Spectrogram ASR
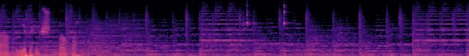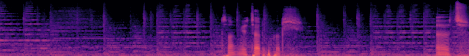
Ben bir yapayım şunları da. Tamam yeter bu kadar. Evet.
